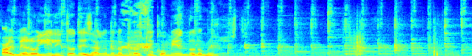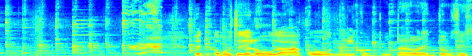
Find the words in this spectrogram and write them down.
Ay, mira los hielitos de sangre, no me lo estoy comiendo, no me lo estoy... que como usted ya lo jugaba con el computador, entonces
